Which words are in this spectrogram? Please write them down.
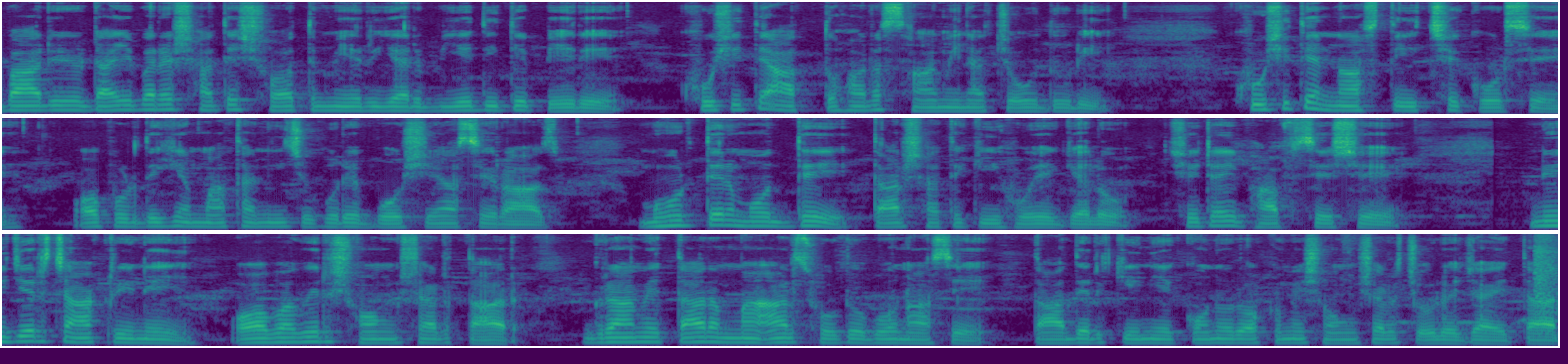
বাড়ির ড্রাইভারের সাথে সৎ মেরিয়ার বিয়ে দিতে পেরে খুশিতে আত্মহারা সামিনা চৌধুরী। খুশিতে নাচতে ইচ্ছে করছে। অপরদিকে মাথা নিচু করে বসে আছে রাজ। মুহূর্তের মধ্যে তার সাথে কি হয়ে গেল, সেটাই ভাবছে সে। নিজের চাকরি নেই, অভাবের সংসার তার। গ্রামে তার মা আর ছোটো বোন আছে, তাদেরকে নিয়ে কোনো রকমে সংসার চলে যায় তার।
